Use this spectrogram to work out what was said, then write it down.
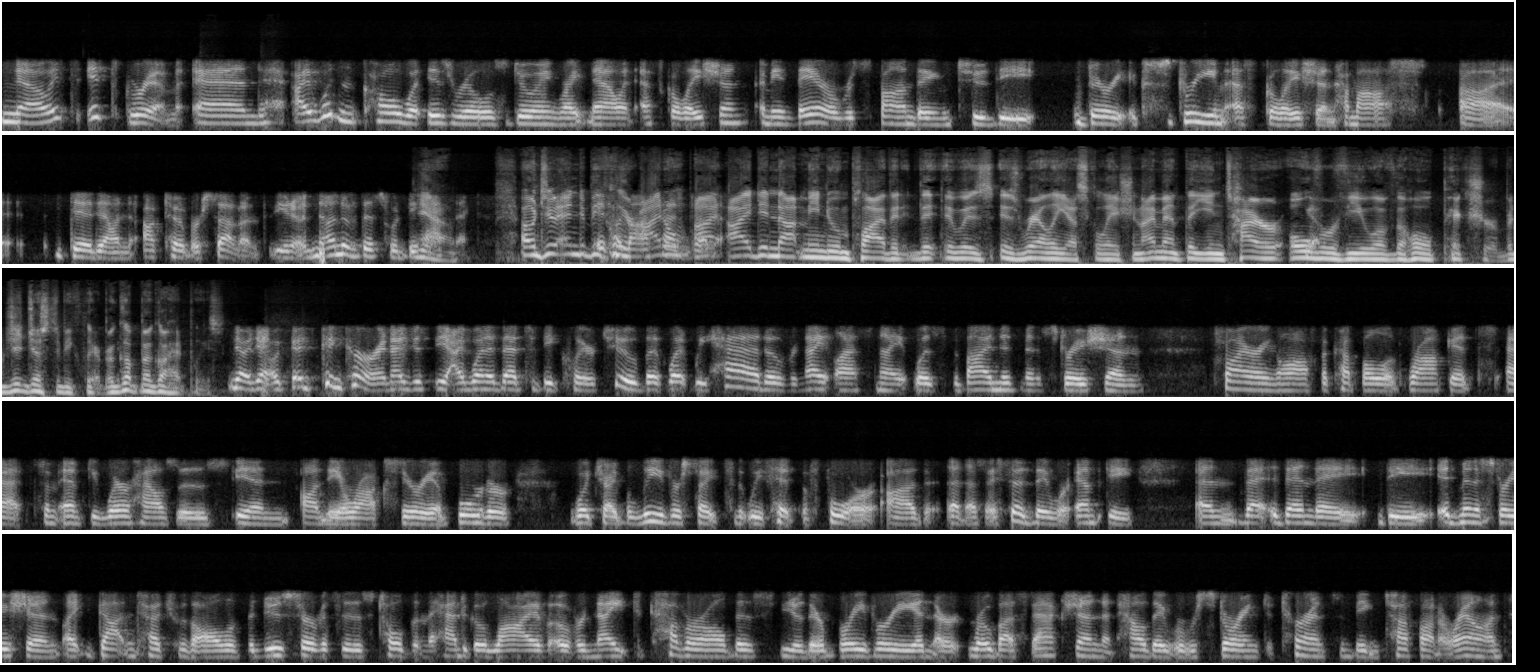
No, it's it's grim, and I wouldn't call what Israel is doing right now an escalation. I mean, they are responding to the very extreme escalation Hamas uh, did on October seventh. You know, none of this would be happening. Oh, and to, and to be clear, I don't. I. I did not mean to imply that, that it was Israeli escalation. I meant the entire overview of the whole picture. But ju- just to be clear, but go, but go ahead, please. No, no, I concur, and I just yeah, I wanted that to be clear too. But what we had overnight last night was the Biden administration firing off a couple of rockets at some empty warehouses in on the Iraq-Syria border, which I believe are sites that we've hit before. Uh, and as I said, they were empty. And that, then they, the administration, like, got in touch with all of the news services, told them they had to go live overnight to cover all this, you know, their bravery and their robust action and how they were restoring deterrence and being tough on Iran.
